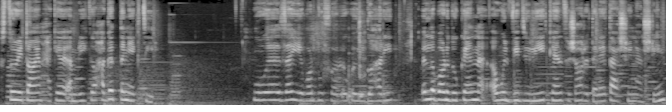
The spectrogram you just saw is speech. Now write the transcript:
story time حكاية أمريكا وحاجات تانية كتير. وزي برضو فاروق الجوهري اللي برضو كان أول فيديو ليه كان في شهر تلاتة عشرين عشرين.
